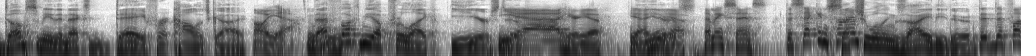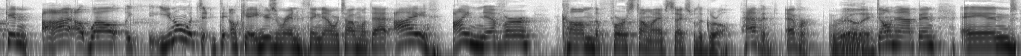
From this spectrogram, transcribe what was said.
Dumps me the next day for a college guy. Oh yeah. That fucked me up for like years, dude. Yeah, I hear you. Yeah, yeah, yeah. That makes sense. The second time, Sexual anxiety, dude. the, the fucking I uh, well, you know what? okay, here's a random thing. Now we're talking about that. I I never come the first time I have sex with a girl. Haven't ever. Really? Don't happen. And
